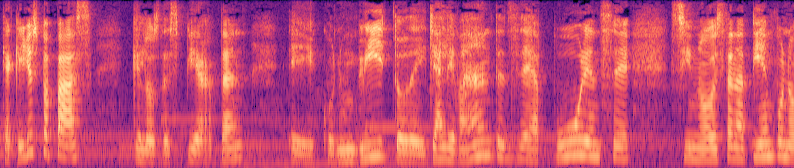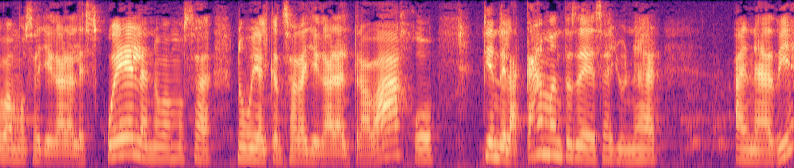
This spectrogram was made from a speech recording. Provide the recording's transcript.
que aquellos papás que los despiertan eh, con un grito de ya levántense, apúrense, si no están a tiempo no vamos a llegar a la escuela, no vamos a, no voy a alcanzar a llegar al trabajo, tiende la cama antes de desayunar. A nadie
